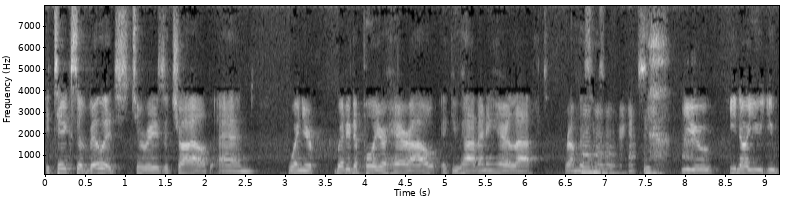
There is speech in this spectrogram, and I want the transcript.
it takes a village to raise a child. And when you're ready to pull your hair out, if you have any hair left from this experience, you you know you you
